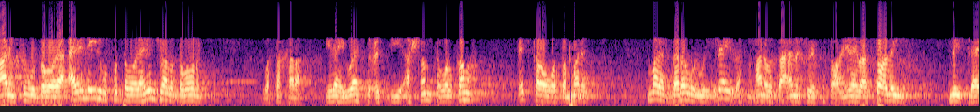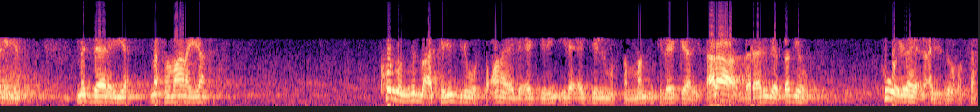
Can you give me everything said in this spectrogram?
مالك خذ بولا على الليل وخذ بولا هين شو على الدوار وسخر إلهي واسع في الشمس والقمر عتق والضمار مر الدرور وإلهي سبحانه وتعالى شوية يتصور إلهي بس صعدي ميت ثانيا مد داليا محمانيا كل من الله أرك يجري وصعنا لأجل إلى أجل مسمى أنت لا يجري ألا براري بديه هو إله العزيز الغفار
